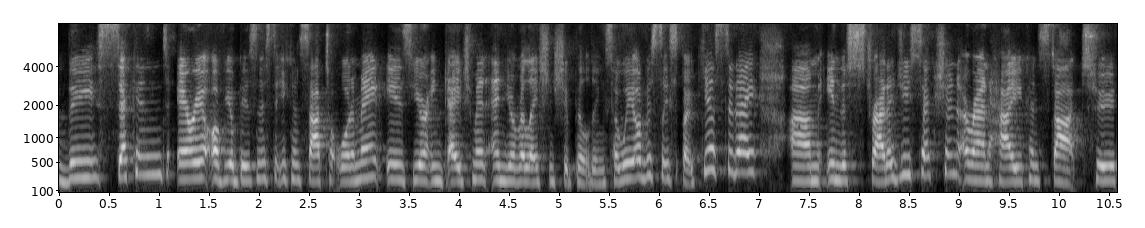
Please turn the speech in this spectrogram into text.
the second area of your business that you can start to automate is your engagement and your relationship building. So, we obviously spoke yesterday um, in the strategy section around how you can start to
